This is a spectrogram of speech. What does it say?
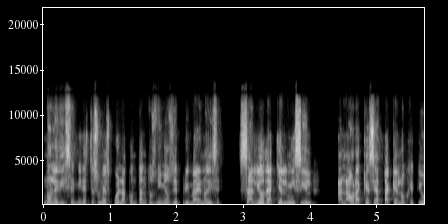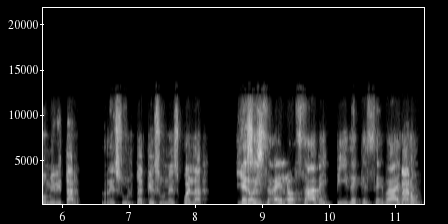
no le dice, mira, esta es una escuela con tantos niños de primaria, no dice, salió de aquí el misil, a la hora que se ataque el objetivo militar, resulta que es una escuela. pero Israel lo sabe y pide que se vaya. Claro,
